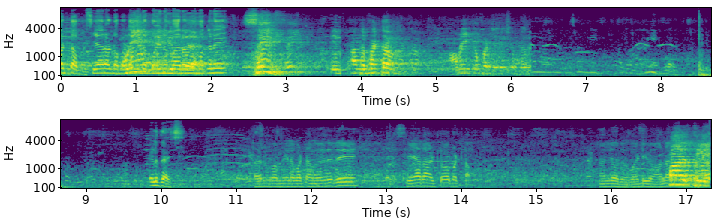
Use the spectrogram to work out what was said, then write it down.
பட்டம்? போயினோம் பாருங்க மக்களே. செய்தி அந்த பட்டம் அமைக்கப்பட்டிருக்கின்றது. எழுதாச்சு. பாருங்க மேலே பட்டம் வருது சிஆர் ஆட்டோ பட்டம். நல்ல ஒரு வடிவம் பாலத்திலே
